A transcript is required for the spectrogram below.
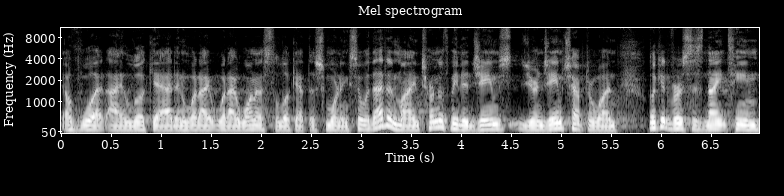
of what I look at and what I, what I want us to look at this morning. So with that in mind, turn with me to James, you're in James chapter 1. Look at verses 19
